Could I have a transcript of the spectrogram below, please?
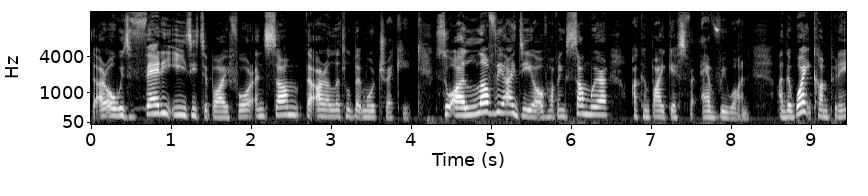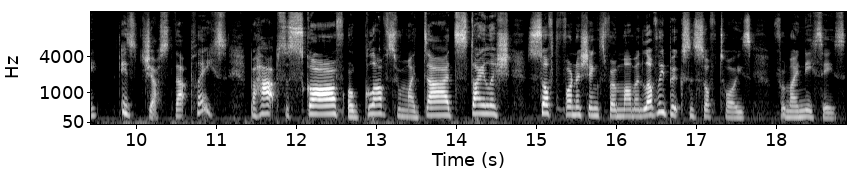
that are always very easy to buy for, and some that are a little bit more tricky. So, I love the idea of having somewhere I can buy gifts for everyone. And the White Company is just that place. Perhaps a scarf or gloves for my dad, stylish, soft furnishings for mum, and lovely books and soft toys for my nieces.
